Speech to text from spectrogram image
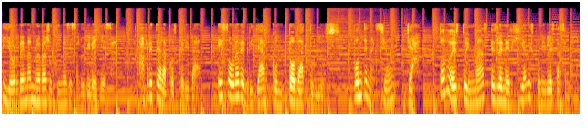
y ordena nuevas rutinas de salud y belleza. Ábrete a la prosperidad. Es hora de brillar con toda tu luz. Ponte en acción ya. Todo esto y más es la energía disponible esta semana.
